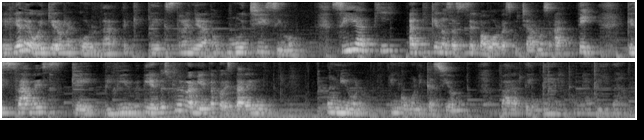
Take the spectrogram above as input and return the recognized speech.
El día de hoy quiero recordarte que te he extrañado muchísimo. Sí, a ti, a ti que nos haces el favor de escucharnos, a ti que sabes que vivir viviendo es una herramienta para estar en unión, en comunicación, para tener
